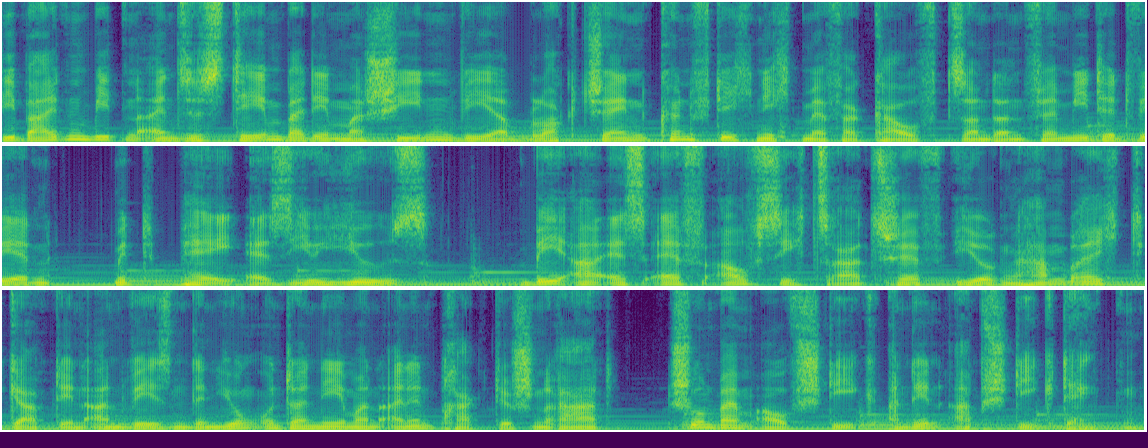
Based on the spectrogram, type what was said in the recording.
Die beiden bieten ein System, bei dem Maschinen via Blockchain künftig nicht mehr verkauft, sondern vermietet werden mit Pay as you use. BASF-Aufsichtsratschef Jürgen Hambrecht gab den anwesenden Jungunternehmern einen praktischen Rat, schon beim Aufstieg an den Abstieg denken.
